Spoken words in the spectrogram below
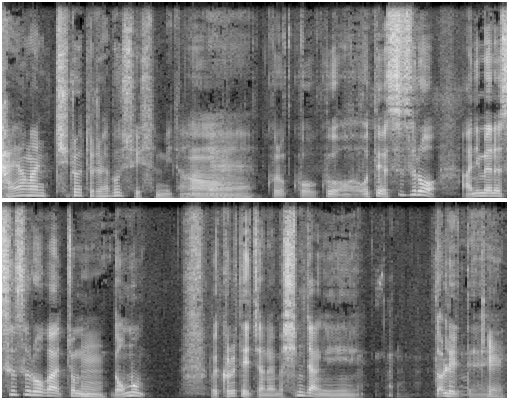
다양한 치료들을 해볼 수 있습니다. 어, 예. 그렇고 그 어때요? 스스로 아니면은 스스로가 좀 음. 너무 왜 그럴 때 있잖아요. 막 심장이 떨릴 때 예.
